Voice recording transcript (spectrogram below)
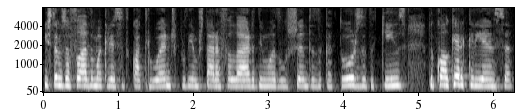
e estamos a falar de uma criança de 4 anos, podíamos estar a falar de um adolescente de 14, de 15, de qualquer criança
